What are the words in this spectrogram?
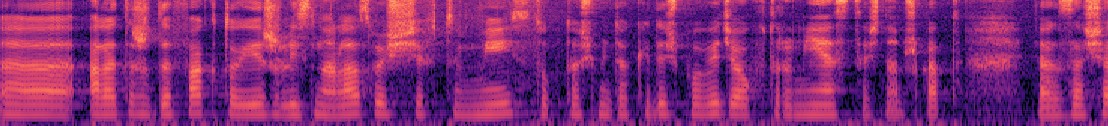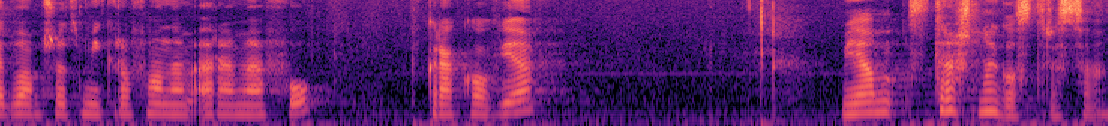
e, ale też de facto, jeżeli znalazłeś się w tym miejscu, ktoś mi to kiedyś powiedział, w którym jesteś, na przykład jak zasiadłam przed mikrofonem RMF-u w Krakowie, miałam strasznego stresa.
